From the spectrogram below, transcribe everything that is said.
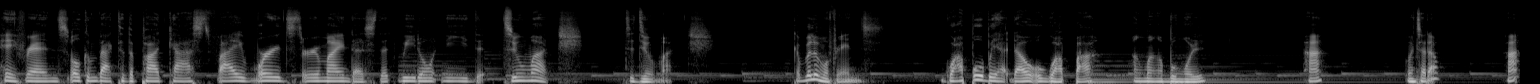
Hey, friends, welcome back to the podcast. Five words to remind us that we don't need too much to do much. Kabalo mo, friends? Gwapo ba daw o gwapa ang mga bungol? Ha? Unsa daw? Ha?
